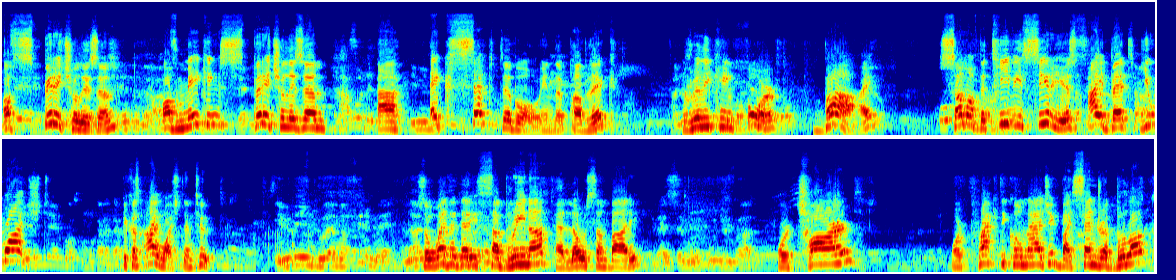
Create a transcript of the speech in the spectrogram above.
of spiritualism, of making spiritualism uh, acceptable in the public, really came forth by some of the TV series I bet you watched, because I watched them too. So whether that is Sabrina, hello somebody, or Charmed, or Practical Magic by Sandra Bullock,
